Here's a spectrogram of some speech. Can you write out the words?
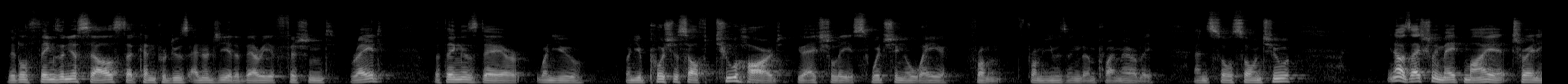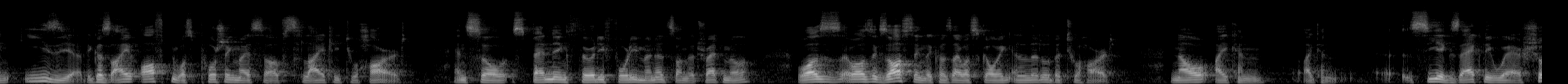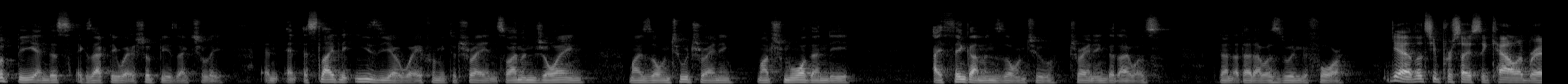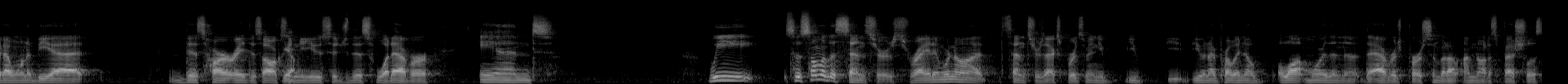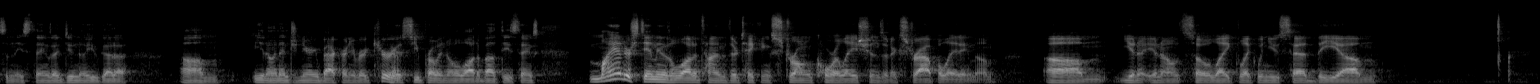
little things in your cells that can produce energy at a very efficient rate. The thing is, there when you when you push yourself too hard, you're actually switching away from from using them primarily. And so zone two, you know, it's actually made my training easier because I often was pushing myself slightly too hard. And so spending 30, 40 minutes on the treadmill was was exhausting because I was going a little bit too hard. Now I can I can see exactly where I should be, and this exactly where I should be is actually an, an, a slightly easier way for me to train. So I'm enjoying my zone two training much more than the I think I'm in zone two training that I was than that I was doing before. Yeah, it lets you precisely calibrate. I want to be at this heart rate, this oxygen Yeah. usage, this whatever, and we so some of the sensors, right? And we're not sensors experts. I mean, you you you, you and I probably know a lot more than the, the average person, but I'm, I'm not a specialist in these things. I do know you've got a um, you know an engineering background. You're very curious. You probably know a lot about these things. My understanding is a lot of times they're taking strong correlations and extrapolating them. Um, you know, you know. So like like when you said the um,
